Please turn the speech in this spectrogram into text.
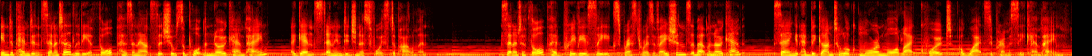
Independent Senator Lydia Thorpe has announced that she'll support the No campaign against an Indigenous voice to Parliament. Senator Thorpe had previously expressed reservations about the No Camp, saying it had begun to look more and more like, quote, a white supremacy campaign.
